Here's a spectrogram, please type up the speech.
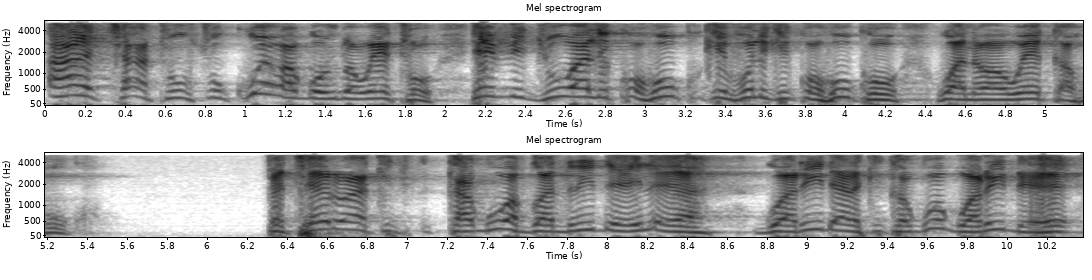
Acha tuchukue wagonjwa wetu. Hivi jua liko huku kivuli kiko huku wanawaweka huku. Petero akikagua gwaride ile gwaride akikagua gwaride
